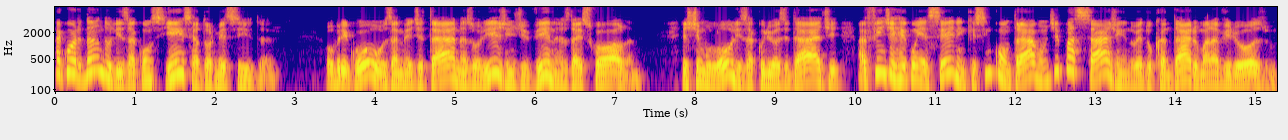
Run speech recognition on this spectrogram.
acordando-lhes a consciência adormecida. Obrigou-os a meditar nas origens divinas da escola, estimulou-lhes a curiosidade, a fim de reconhecerem que se encontravam de passagem no educandário maravilhoso,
